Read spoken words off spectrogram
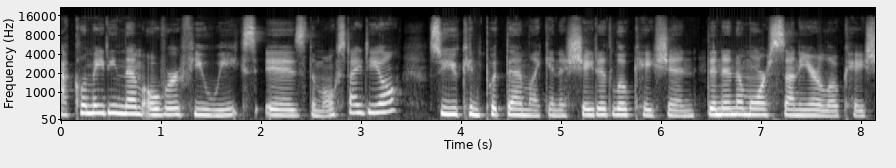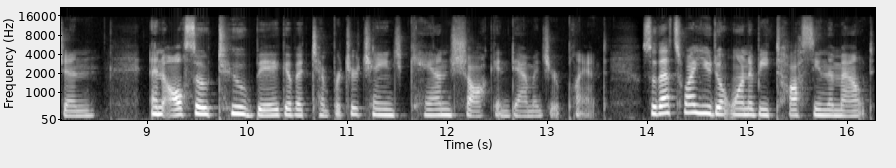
Acclimating them over a few weeks is the most ideal. So you can put them like in a shaded location, then in a more sunnier location. And also, too big of a temperature change can shock and damage your plant. So that's why you don't want to be tossing them out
